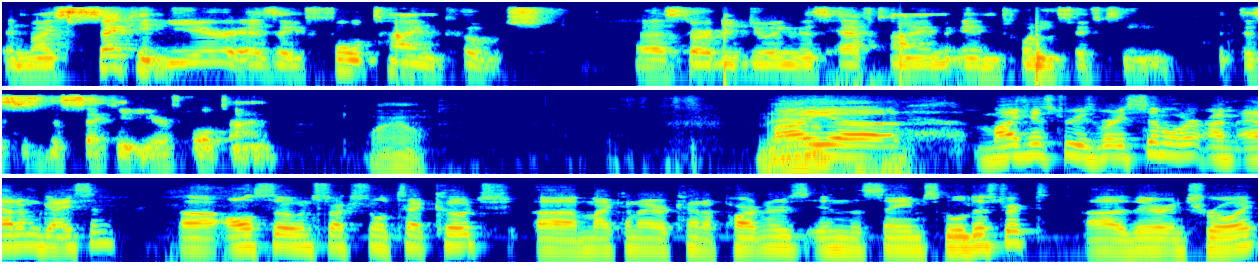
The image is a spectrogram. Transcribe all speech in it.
and my second year as a full time coach. Uh, started doing this half time in 2015, but this is the second year full time. Wow. My uh, my history is very similar. I'm Adam Geisen, uh, also instructional tech coach. Uh, Mike and I are kind of partners in the same school district uh, there in Troy.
